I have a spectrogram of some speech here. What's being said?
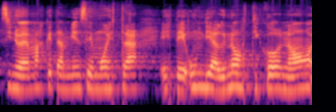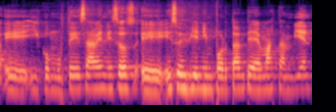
sino además que también se muestra este, un diagnóstico, ¿no? Eh, y como ustedes saben, eso, eh, eso es bien importante, además también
